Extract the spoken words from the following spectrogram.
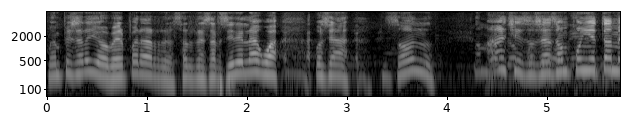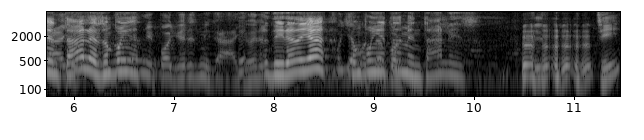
va a empezar a llover para resar- resarcir el agua. O sea, son. No manches, o sea, son puñetas mentales. Son puñetas. mi pollo, eres mi gallo. eres mi- Dirán allá, son puñetas por mentales. ¿Sí?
